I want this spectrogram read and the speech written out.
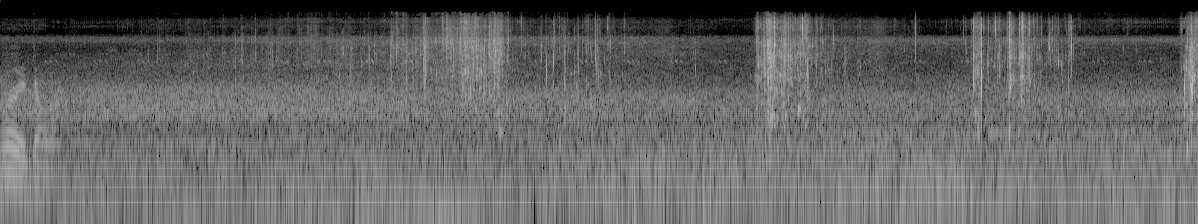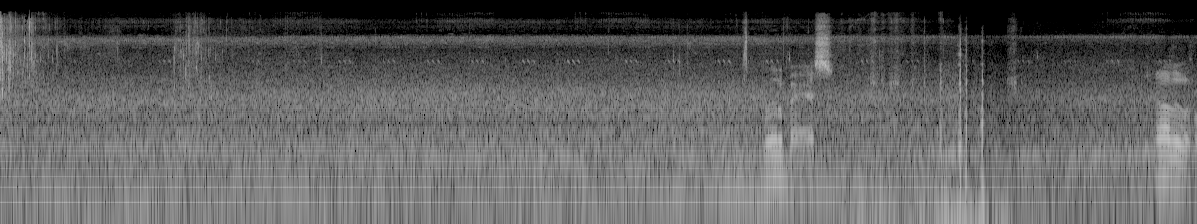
where are you going? Little bass. Another little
